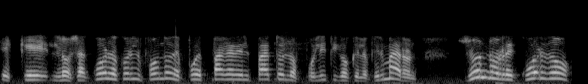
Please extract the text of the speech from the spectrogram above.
es que los acuerdos con el fondo después pagan el pato los políticos que lo firmaron. Yo no recuerdo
